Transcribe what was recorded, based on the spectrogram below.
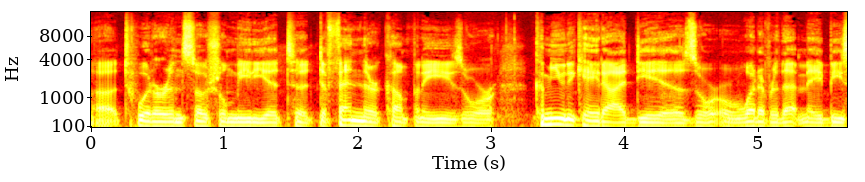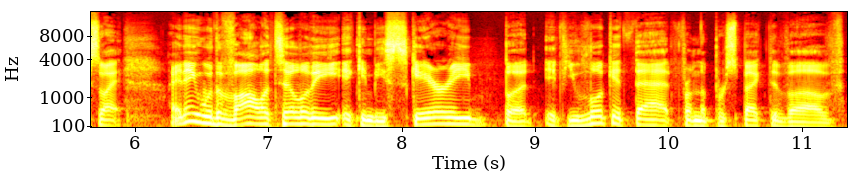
uh, Twitter and social media to defend their companies or communicate ideas or, or, whatever that may be. So I, I think with the volatility, it can be scary. But if you look at that from the perspective of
